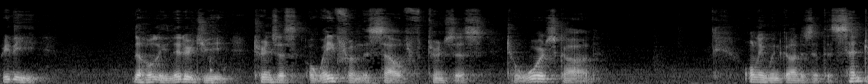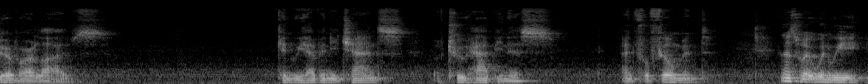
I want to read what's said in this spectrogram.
Really, the Holy Liturgy turns us away from the self, turns us towards God. Only when God is at the center of our lives can we have any chance of true happiness and fulfillment. And that's why when we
